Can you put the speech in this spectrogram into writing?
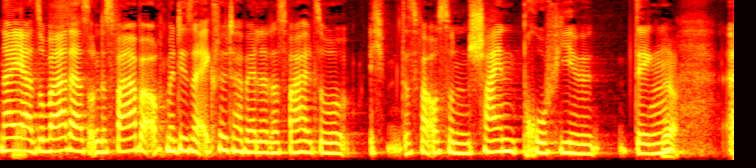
Naja, so war das. Und das war aber auch mit dieser Excel-Tabelle, das war halt so, ich, das war auch so ein Scheinprofi-Ding. Ja. Äh,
